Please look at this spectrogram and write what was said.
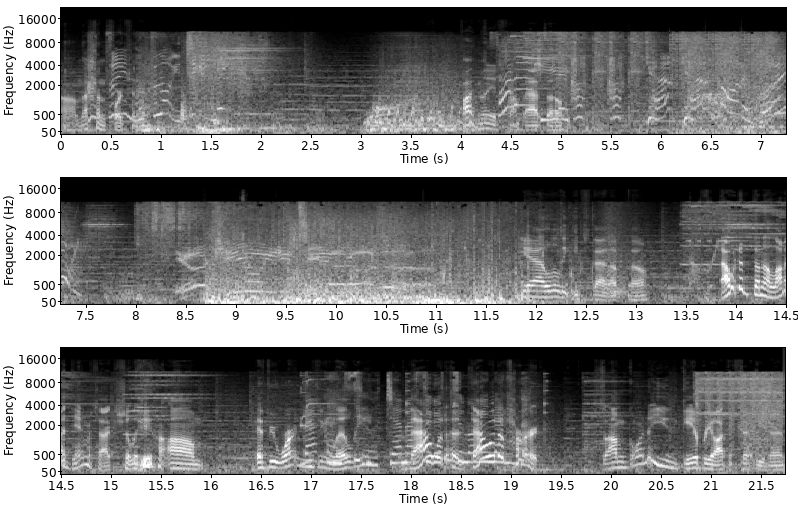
Um, that's unfortunate. 5 million is not bad though. Yeah, Lily eats that up though. That would have done a lot of damage actually. Um, if we weren't using Lily, that would have that would have hurt. So I'm going to use Gabriel at the 50 then.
